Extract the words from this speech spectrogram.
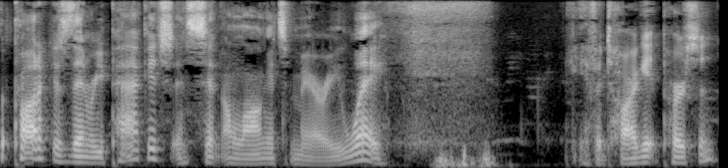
The product is then repackaged and sent along its merry way. If a target person,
